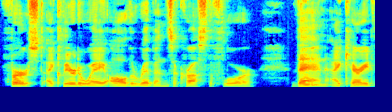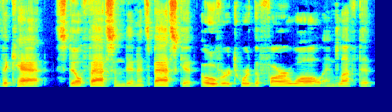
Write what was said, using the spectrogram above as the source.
First, I cleared away all the ribbons across the floor. Then I carried the cat, still fastened in its basket, over toward the far wall and left it.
